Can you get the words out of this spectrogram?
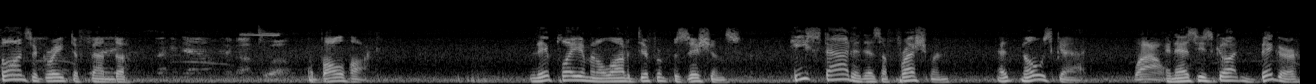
Thorne's a great defender. A ball hawk. They play him in a lot of different positions. He started as a freshman at nose guard. Wow. And as he's gotten bigger,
